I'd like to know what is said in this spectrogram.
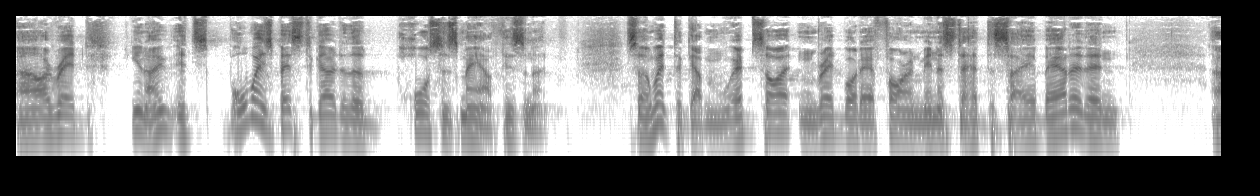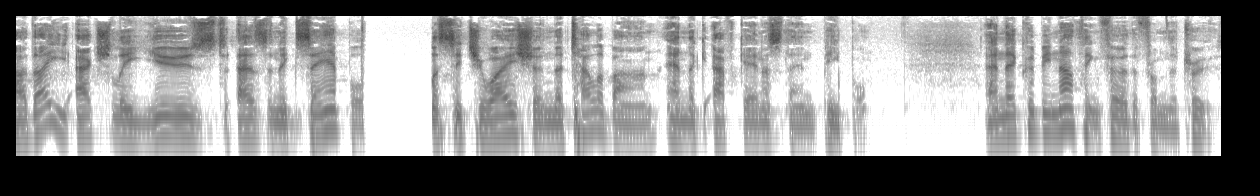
Uh, I read, you know, it's always best to go to the horse's mouth, isn't it? So I went to the government website and read what our foreign minister had to say about it, and uh, they actually used as an example the situation the Taliban and the Afghanistan people. And there could be nothing further from the truth.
